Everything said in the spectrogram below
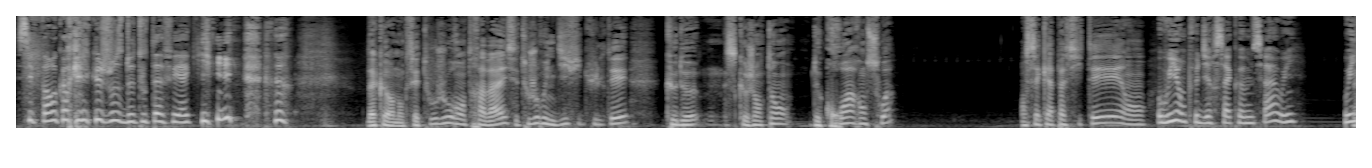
C'est pas encore quelque chose de tout à fait acquis. D'accord, donc c'est toujours en travail, c'est toujours une difficulté que de, ce que j'entends, de croire en soi, en ses capacités, en... Oui, on peut dire ça comme ça, oui. Oui.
